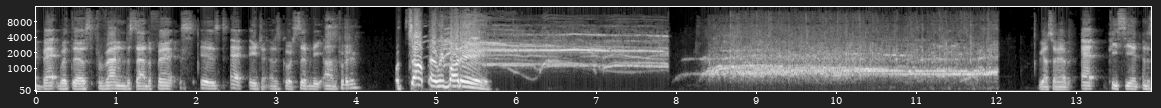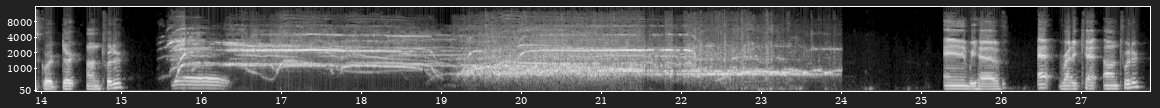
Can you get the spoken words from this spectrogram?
And back with us, providing the sound effects, is at agent underscore 70 on Twitter. What's up, everybody? We also have at PCN underscore dirt on Twitter. Yay! And we have at Radicat on Twitter.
